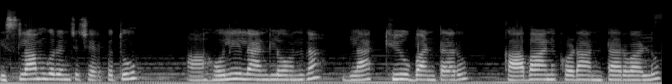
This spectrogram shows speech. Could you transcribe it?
ఇస్లాం గురించి చెబుతూ ఆ హోలీ ల్యాండ్లో ఉన్న బ్లాక్ క్యూబ్ అంటారు కాబా అని కూడా అంటారు వాళ్ళు.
